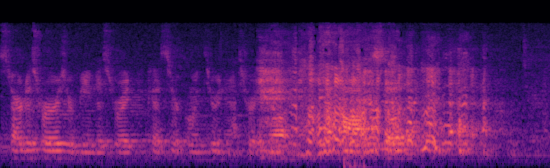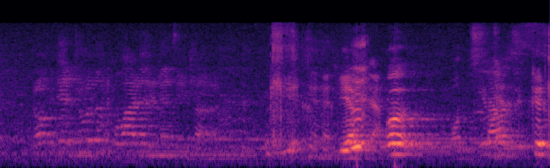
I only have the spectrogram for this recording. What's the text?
Star Destroyers are being destroyed because they're going through an asteroid belt. Uh, so, Don't forget, two of them collided against each other. yeah, Well, good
